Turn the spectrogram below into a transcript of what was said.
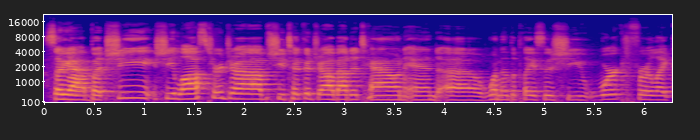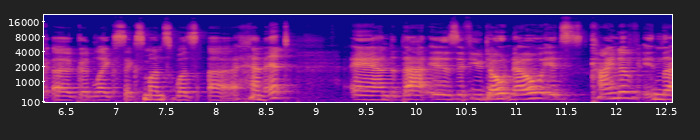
so yeah, but she she lost her job. She took a job out of town, and uh, one of the places she worked for like a good like six months was uh, Hemet, and that is if you don't know, it's kind of in the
